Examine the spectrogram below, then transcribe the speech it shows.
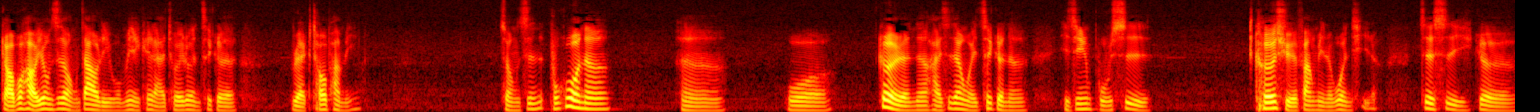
搞不好用这种道理，我们也可以来推论这个 rectopamine。总之，不过呢，嗯，我个人呢还是认为这个呢已经不是科学方面的问题了，这是一个。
